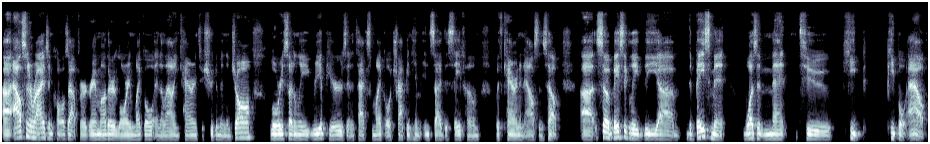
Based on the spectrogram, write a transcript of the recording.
Uh, Allison arrives and calls out for her grandmother, Laurie Michael, and allowing Karen to shoot him in the jaw. Laurie suddenly reappears and attacks Michael, trapping him inside the safe home with Karen and Allison's help. Uh, so basically, the um, the basement wasn't meant to keep people out.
